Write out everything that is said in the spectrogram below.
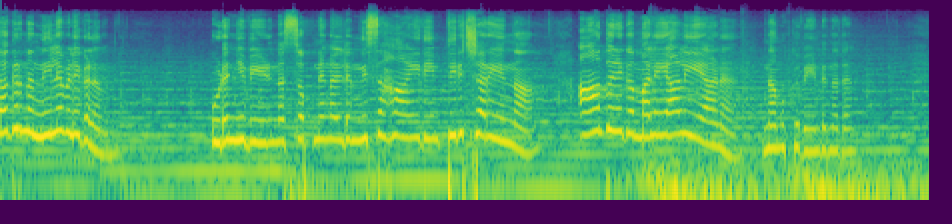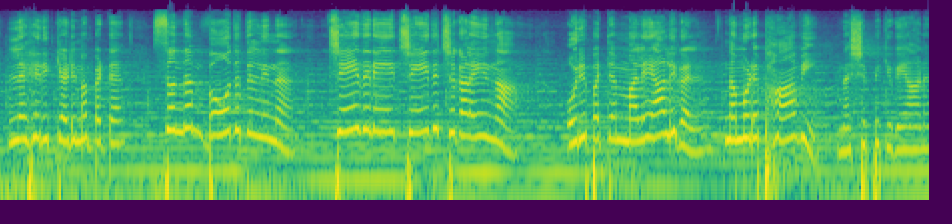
തകർന്ന നിലവിളികളും ഉടഞ്ഞു വീഴുന്ന സ്വപ്നങ്ങളുടെ നിസ്സഹായതയും തിരിച്ചറിയുന്ന ആധുനിക മലയാളിയെയാണ് നമുക്ക് വേണ്ടുന്നത്. ലഹരിക്കടിമപ്പെട്ട് സ്വന്തം ബോധത്തിൽ നിന്ന് ചേതനയെ ഛേദിച്ചു കളയുന്ന ഒരു പറ്റം മലയാളികൾ നമ്മുടെ ഭാവി നശിപ്പിക്കുകയാണ്.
